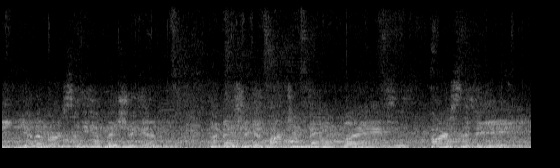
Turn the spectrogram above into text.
The University of Michigan, the Michigan Marching Band plays Varsity.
